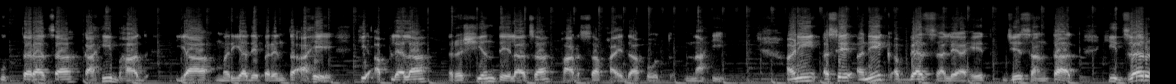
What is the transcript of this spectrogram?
उत्तराचा काही भाग या मर्यादेपर्यंत आहे की आपल्याला रशियन तेलाचा फारसा फायदा होत नाही. आणि असे अनेक अभ्यास झाले आहेत जे सांगतात की जर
